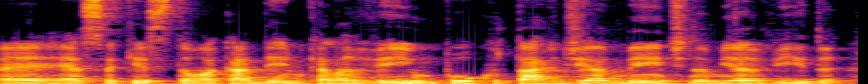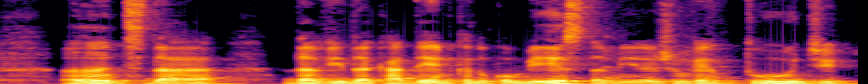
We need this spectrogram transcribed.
é, essa questão acadêmica ela veio um pouco tardiamente na minha vida. Antes da, da vida acadêmica, no começo da minha juventude,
